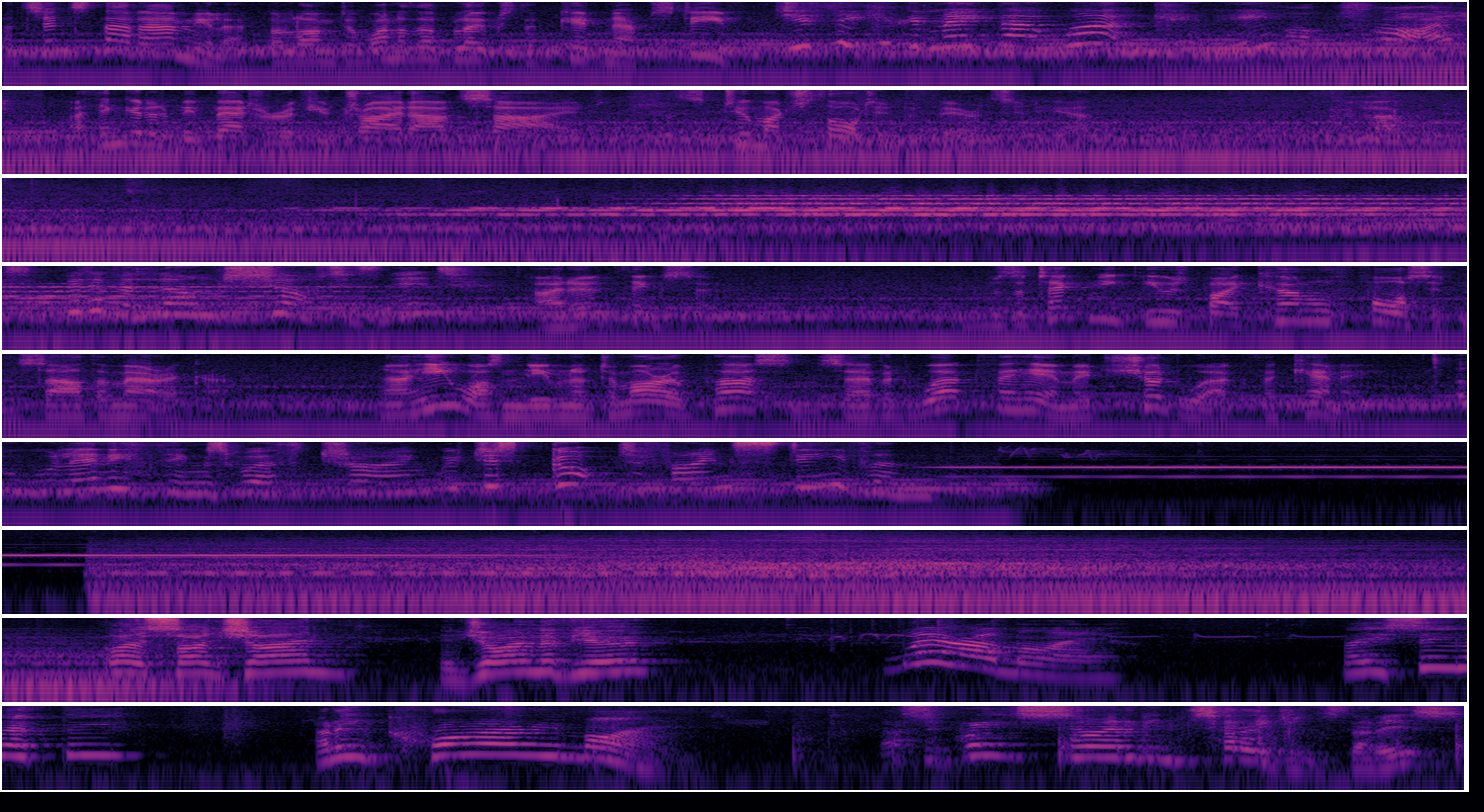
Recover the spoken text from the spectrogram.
And since that amulet belonged to one of the blokes that kidnapped Stephen, Do you think you could make that work, Kenny? I'll try. I think it'd be better if you tried outside. There's too much thought interference in here. Good luck. It's a bit of a long shot, isn't it? I don't think so. It was a technique used by Colonel Fawcett in South America. Now, he wasn't even a Tomorrow person, so if it worked for him, it should work for Kenny. Oh, well, anything's worth trying. We've just got to find Stephen. Hello, sunshine. Enjoying the view? Where am I? Now, you see, Lefty? An inquiring mind. That's a great sign of intelligence, that is.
